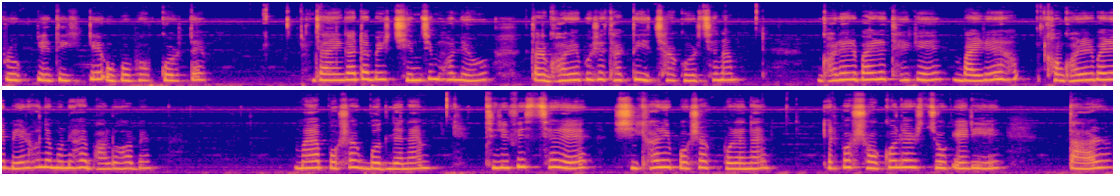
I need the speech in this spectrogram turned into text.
প্রকৃতিকে উপভোগ করতে। জায়গাটা বেশ ঝিমঝিম হলেও তার ঘরে বসে থাকতে ইচ্ছা করছে না। ঘরের বাইরে থেকে বাইরে ঘরের বাইরে বের হলে মনে হয় ভালো হবে। মায়া পোশাক বদলে নেয়, থ্রি পিস ছেড়ে শিখারি পোশাক পরে নেয়। এরপর সকলের চোখ এড়িয়ে তার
